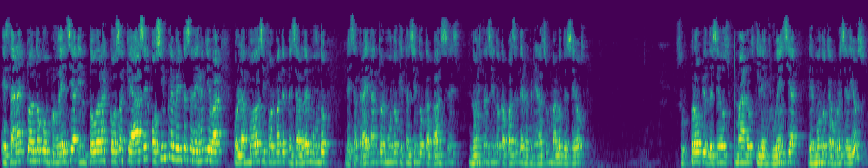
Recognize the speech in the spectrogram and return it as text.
¿Están actuando con prudencia en todas las cosas que hacen o simplemente se dejan llevar por las modas y formas de pensar del mundo? ¿Les atrae tanto el mundo que están siendo capaces, no están siendo capaces de refrenar sus malos deseos, sus propios deseos malos y la influencia del mundo que aborrece a Dios?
